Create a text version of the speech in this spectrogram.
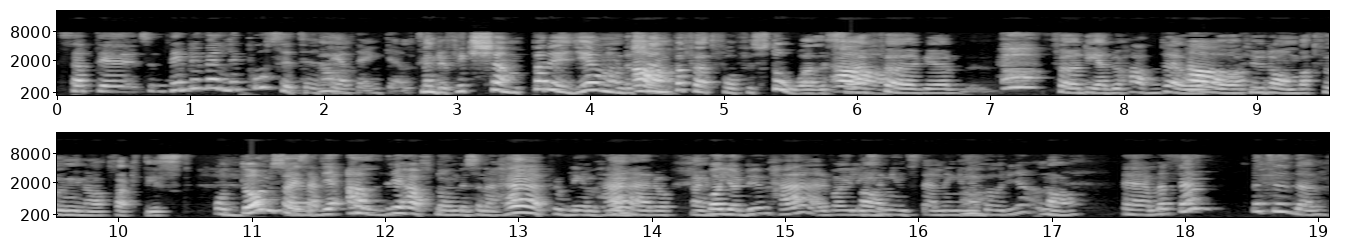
så att det, så det blev väldigt positivt Ja. helt enkelt. Men du fick kämpa dig igenom det, Ja. kämpa för att få förståelse Ja. för, eh, för det du hade och, Ja. och hur de var tvungna att faktiskt... Och de sa ju Ja. såhär, vi har aldrig haft någon med sådana här problem här och Nej. vad gör du här? var ju liksom inställningen i Ja. början. Ja. Eh, men sen med tiden,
